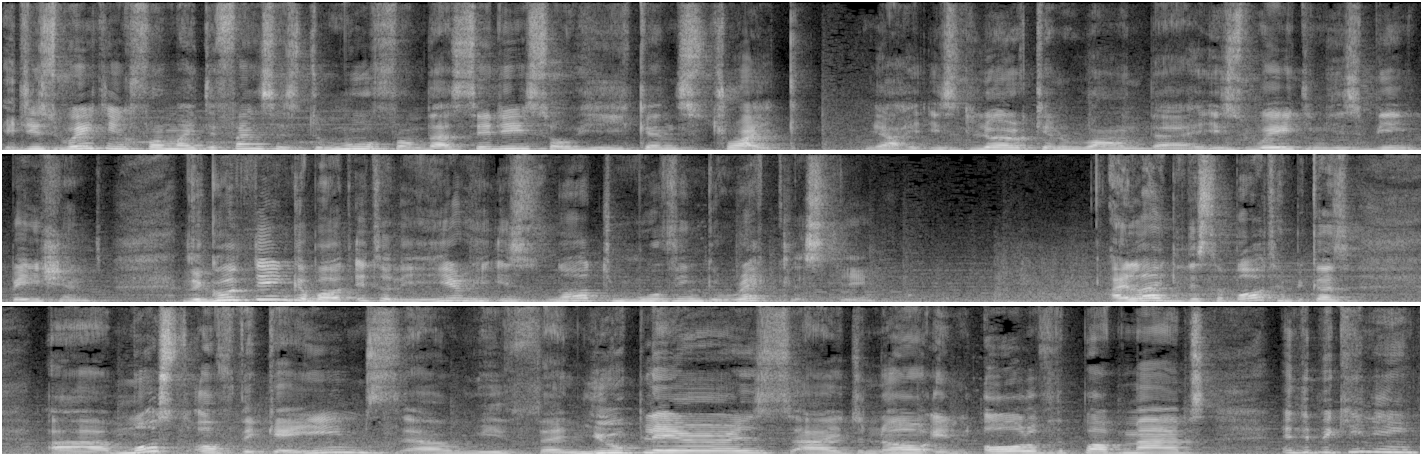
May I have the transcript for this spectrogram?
it is waiting for my defenses to move from that city so he can strike. Yeah, he is lurking around there. He is waiting. He's being patient. The good thing about Italy here, he is not moving recklessly. I like this about him because uh, most of the games uh, with uh, new players, I don't know, in all of the pub maps, in the beginning,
